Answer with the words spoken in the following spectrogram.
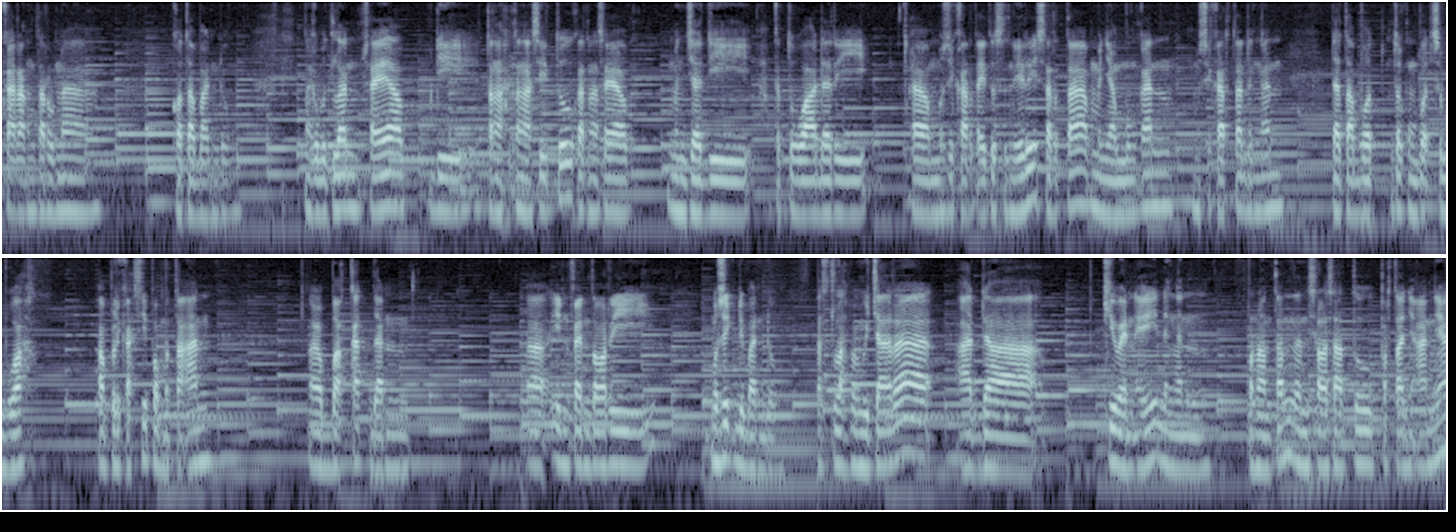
Karang Taruna Kota Bandung. Nah kebetulan saya di tengah-tengah situ karena saya menjadi ketua dari uh, Musikarta itu sendiri serta menyambungkan Musikarta dengan databot untuk membuat sebuah aplikasi pemetaan uh, bakat dan uh, inventory musik di Bandung. Setelah pembicara ada Q&A dengan penonton dan salah satu pertanyaannya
